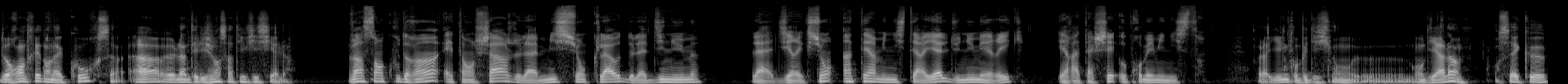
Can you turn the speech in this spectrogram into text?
de rentrer dans la course à l'intelligence artificielle. Vincent Coudrin est en charge de la mission cloud de la DINUM, la direction interministérielle du numérique est rattachée au Premier ministre. Il y a une compétition euh, mondiale. On sait que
